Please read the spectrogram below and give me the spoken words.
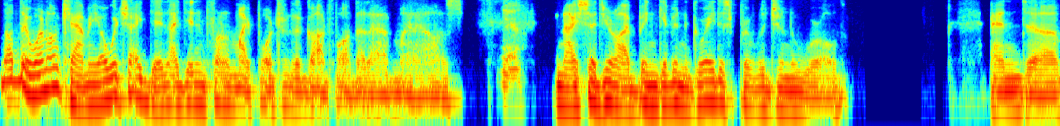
No, they went on Cameo, which I did. I did in front of my portrait of the Godfather that I have in my house. Yeah. And I said, you know, I've been given the greatest privilege in the world. And, uh,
